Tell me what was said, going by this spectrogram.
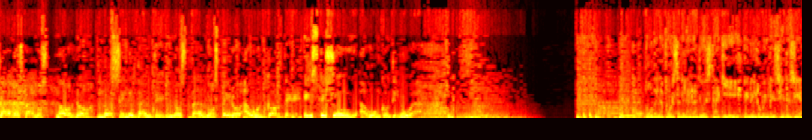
Ya nos vamos. No, no, no se levante. Nos vamos, pero a un corte. Este show aún continúa. Fuerza de la radio está aquí en el 97.7.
